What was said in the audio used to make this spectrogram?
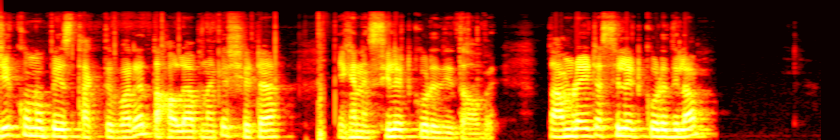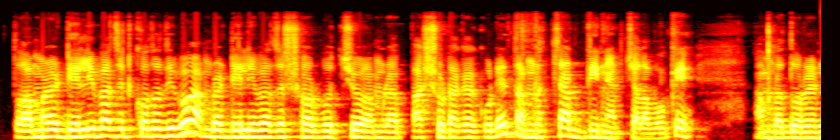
যে কোনো পেজ থাকতে পারে, তাহলে আপনাকে সেটা এখানে সিলেক্ট করে দিতে হবে। তো আমরা এটা সিলেক্ট করে দিলাম। তো আমরা ডেলি বাজেট কত দিব? আমরা ডেলি বাজেট সর্বোচ্চ আমরা পাঁচশো টাকা করে, তো আমরা চার দিন অ্যাপ চালাবো ওকে আমরা ধরেন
